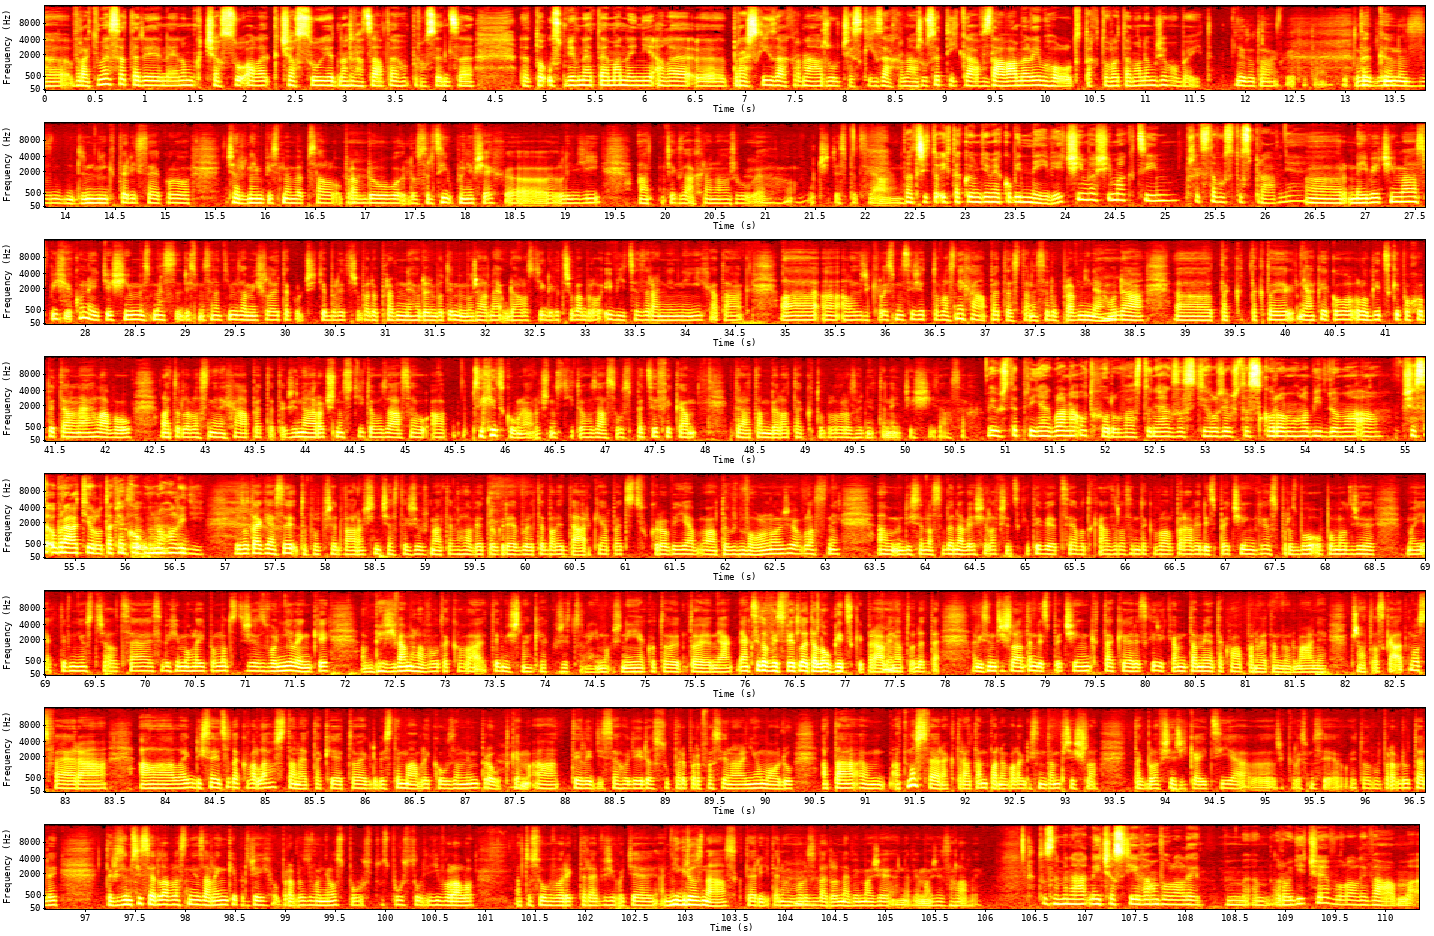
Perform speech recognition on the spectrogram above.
Eh, vraťme se tedy nejenom k času, ale k času 21. prosince. Eh, to úsměvné téma není, ale eh, pražských záchranářů, českých záchranářů se týká. Vzdáváme-li jim hold, tak tohle téma nemůžeme obejít. Je to tak, je to tak. Je to tak, jeden z dní, který se jako černým písmem vepsal opravdu do srdcí úplně všech uh, lidí a těch záchranářů je určitě speciální. Patří to i k takovým těm jakoby největším vaším akcím? Představu si to správně? Uh, největším a spíš jako nejtěžším. My jsme, když jsme se nad tím zamýšleli, tak určitě byly třeba dopravní nehody nebo ty mimořádné události, kdy třeba bylo i více zraněných a tak. Ale, ale říkali jsme si, že to vlastně chápete, stane se dopravní nehoda, hmm. uh, tak, tak to je nějak jako logicky pochopitelné zaměřené hlavou, ale tohle vlastně nechápete. Takže náročností toho zásahu a psychickou náročností toho zásahu, specifika, která tam byla, tak to byl rozhodně ten nejtěžší zásah. Vy už jste prý nějak byla na odchodu, vás to nějak zastihlo, že už jste skoro mohla být doma a vše se obrátilo, tak vše jako u mnoha lidí. Je to tak, já se, to byl předvánoční čas, takže už máte v hlavě to, kde budete balit dárky a pec cukroví a máte už volno, že jo, vlastně. A když jsem na sebe navěšila všechny ty věci a odkázala jsem, tak volal právě dispatching s prozbou o pomoc, že mají aktivního střelce a jestli bych jim mohla jít pomoct, že zvoní linky a běží vám hlavou taková ty myšlenky, jako, že to není možné, jako to, to je nějak, nějak, si to vysvětlujete logicky, právě hmm. na to jdete. A když jsem přišla na ten dispatching, tak já vždycky říkám, tam je taková, panuje tam normálně přátelská atmosféra, ale když se něco takového stane, tak je to, jak kdybyste mávli kouzelným proutkem a ty lidi se hodí do super profesionálního módu a ta um, atmosféra, která tam panovala, když jsem tam přišla, tak byla vše říkající a uh, říkali jsme si, je to opravdu tady. Takže jsem si sedla vlastně za linky, protože jich opravdu zvonilo spoustu, spoustu lidí volalo a to jsou hovory, které v životě a nikdo z nás, který ten hovor hmm. zvedl, nevymaže, nevymaže z hlavy. To znamená, nejčastěji vám volali rodiče, volali vám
